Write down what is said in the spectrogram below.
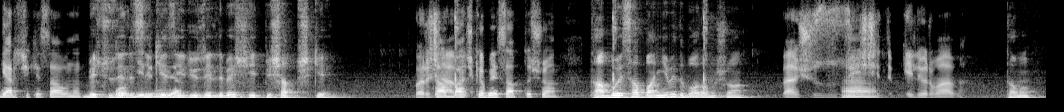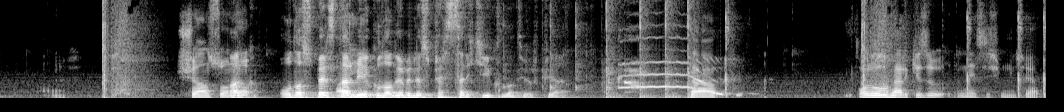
gerçek hesabının. O 558, 7 milyar. 755, 70, 62. Barış Tamam abi başka bir hesapta şu an. Tamam bu hesap ban yemedi bu adamı şu an. ben şu Zuzu'yu Ha. işletip geliyorum abi. Tamam. Şu an sonu Bak o da Superstar Ay, 1'i yet- kullanıyor. Ben de Superstar 2'yi kullanıyorum ya. Tamam. Oğlum, oğlum herkesi neyse şimdi şey yap.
